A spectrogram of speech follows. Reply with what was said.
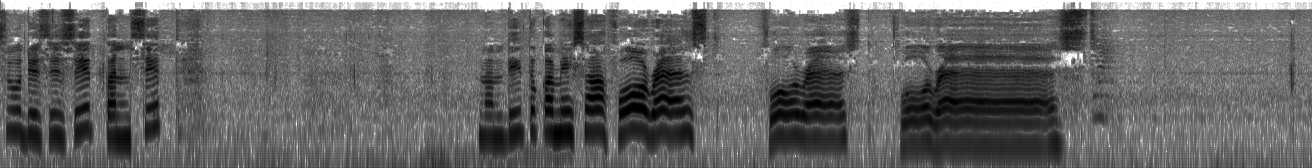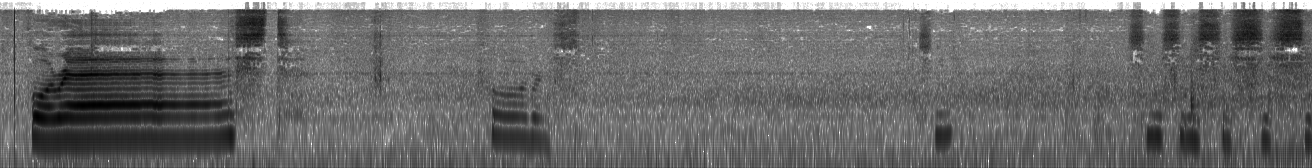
So this is it, pansit. Nandito kami sa forest. Forest. Forest. Forest. Forest. See? See, see, see, see, see.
